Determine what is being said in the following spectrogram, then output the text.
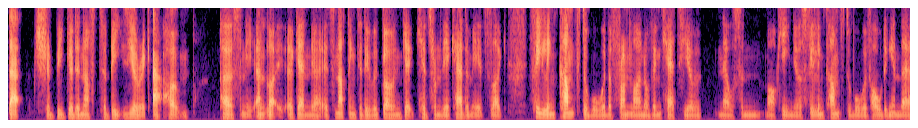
that should be good enough to beat Zurich at home personally and like again yeah it's nothing to do with go and get kids from the academy it's like feeling comfortable with the front line of Nketiah Nelson, Marquinhos, feeling comfortable with holding in there.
